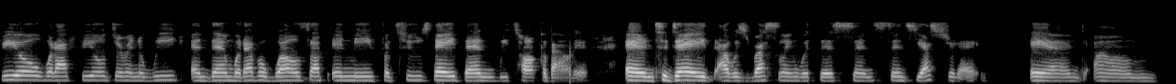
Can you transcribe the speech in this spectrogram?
feel what I feel during the week, and then whatever wells up in me for Tuesday, then we talk about it. And today I was wrestling with this since since yesterday. And um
